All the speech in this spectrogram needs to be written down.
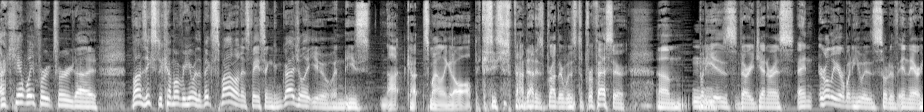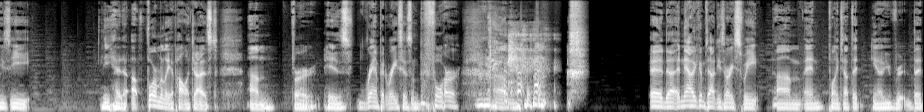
I can't wait for for uh, Von Zieks to come over here with a big smile on his face and congratulate you. And he's not got smiling at all because he's just found out his brother was the professor. Um, But he is very generous. And earlier when he was sort of in there, he's he he had uh, formally apologized um, for his rampant racism before. Um, and uh, and now he comes out and he's very sweet um and points out that you know you've, that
